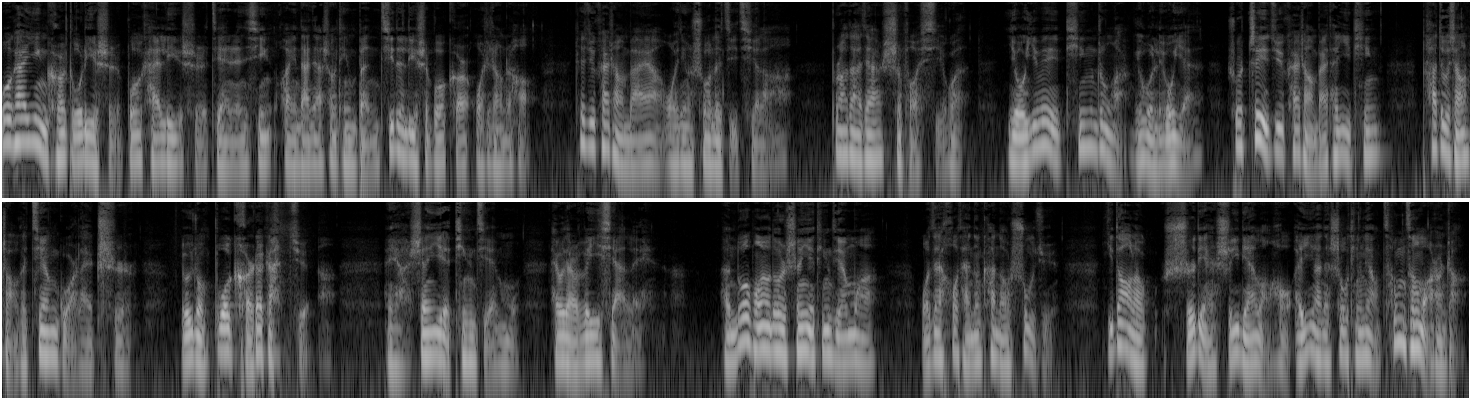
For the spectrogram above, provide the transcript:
剥开硬壳读历史，剥开历史见人心。欢迎大家收听本期的历史剥壳，我是张志浩。这句开场白啊，我已经说了几期了啊，不知道大家是否习惯？有一位听众啊给我留言说，这句开场白他一听，他就想找个坚果来吃，有一种剥壳的感觉啊。哎呀，深夜听节目还有点危险嘞。很多朋友都是深夜听节目啊，我在后台能看到数据，一到了十点、十一点往后，哎呀，那收听量蹭蹭往上涨。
